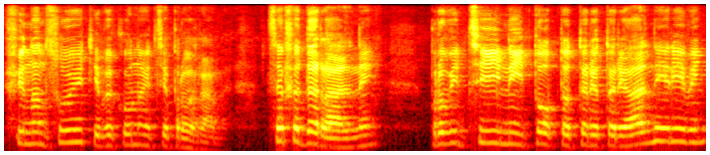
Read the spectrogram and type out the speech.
фінансують і виконують ці програми. Це федеральний, провінційний, тобто територіальний рівень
